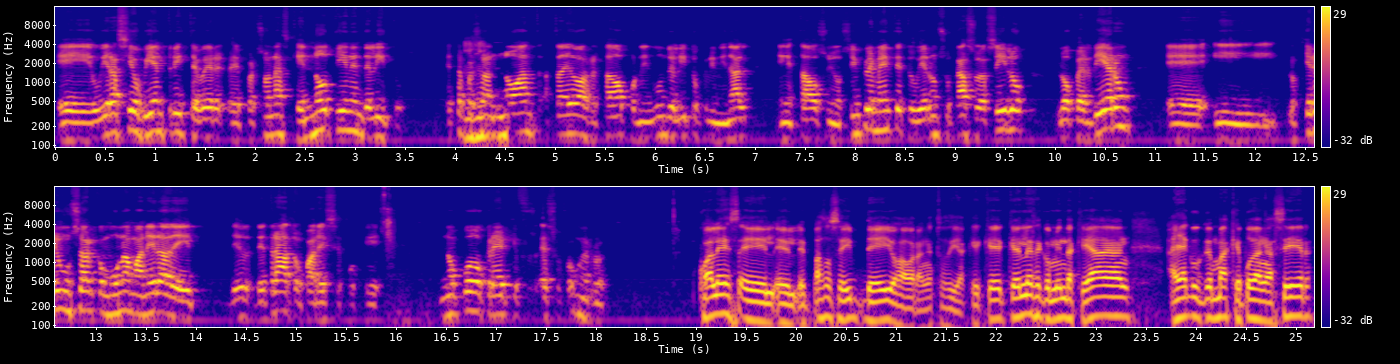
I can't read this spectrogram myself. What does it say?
eh, hubiera sido bien triste ver eh, personas que no tienen delitos. Estas Ujú. personas no han sido arrestados por ningún delito criminal en Estados Unidos. Simplemente tuvieron su caso de asilo, lo perdieron eh, y los quieren usar como una manera de, de- de trato, parece, porque no puedo creer que eso fue un error. ¿Cuál es el, el- el paso a seguir de ellos ahora en estos días? ¿Qué, qué, qué les recomiendas que hagan? ¿Hay algo que más que puedan hacer?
